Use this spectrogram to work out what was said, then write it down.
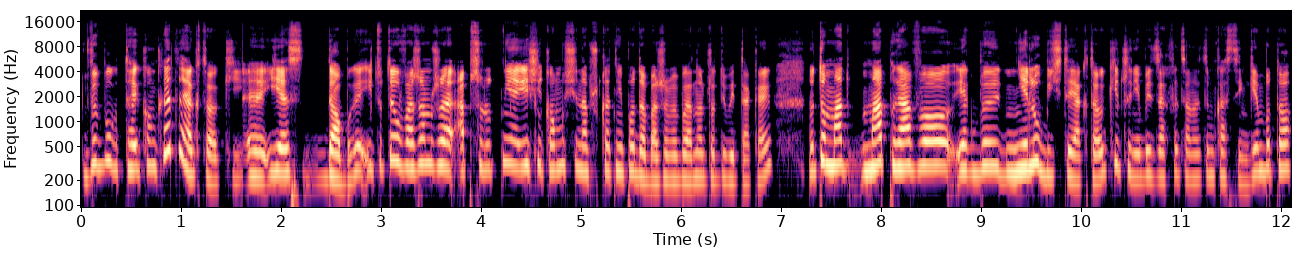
wybór tej konkretnej aktorki e, jest dobry i tutaj uważam, że absolutnie, jeśli komuś się na przykład nie podoba, że wybrano Jodie Whittaker, no to ma, ma prawo jakby nie lubić tej aktorki, czy nie być zachwycony tym castingiem, bo to,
